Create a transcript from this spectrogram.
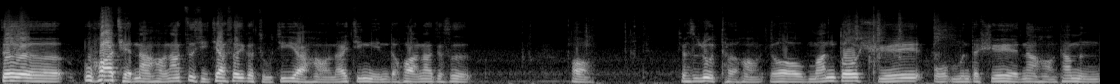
这个不花钱呐哈，那自己架设一个主机啊哈来经营的话，那就是哦就是 root 哈，有蛮多学我们的学员呐哈，他们。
